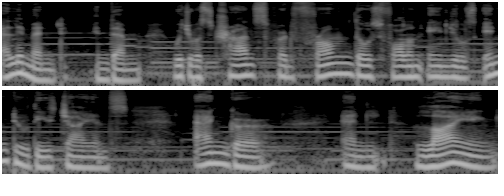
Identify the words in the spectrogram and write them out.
element in them which was transferred from those fallen angels into these giants. Anger and lying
